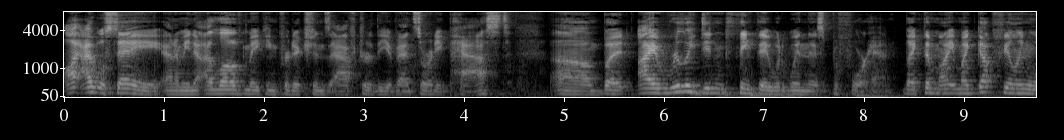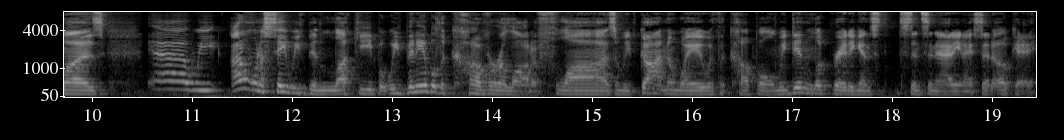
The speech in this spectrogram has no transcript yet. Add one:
I I will say, and I mean, I love making predictions after the event's already passed. Um, but I really didn't think they would win this beforehand. Like the my my gut feeling was, yeah, we. I don't want to say we've been lucky, but we've been able to cover a lot of flaws, and we've gotten away with a couple. And we didn't look great against Cincinnati. And I said, okay,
